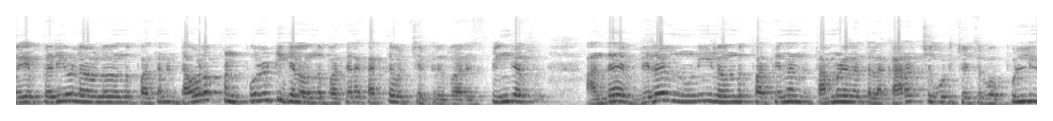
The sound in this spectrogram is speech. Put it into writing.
மிகப்பெரிய லெவலில் வந்து பார்த்தீங்கன்னா டெவலப்மெண்ட் பொலிட்டிக்கல் வந்து பார்த்தீங்கன்னா கற்று வச்சுட்டு இருப்பாரு. ஃபிங்கர் அந்த விரல் நுனியில் வந்து பார்த்தீங்கன்னா இந்த தமிழகத்தில் கரைச்சி குடிச்சு வச்சிருப்போம் புள்ளி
